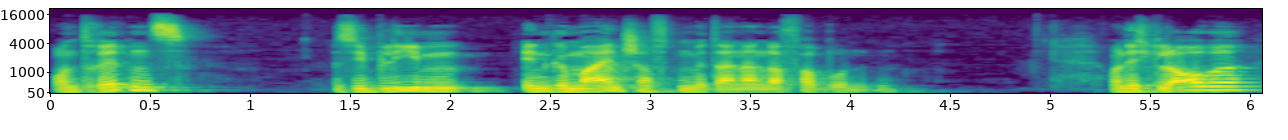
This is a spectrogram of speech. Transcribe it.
Und drittens, sie blieben in Gemeinschaften miteinander verbunden. Und ich glaube,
